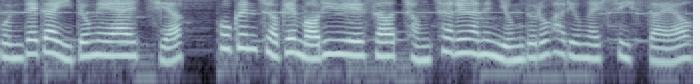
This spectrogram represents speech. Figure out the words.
본대가 이동해야 할 지역 혹은 적의 머리 위에서 정찰을 하는 용도로 활용할 수 있어요.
